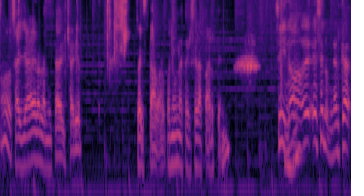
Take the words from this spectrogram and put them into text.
¿no? O sea, ya era la mitad del chariot. O ahí estaba, bueno, una tercera parte, ¿no? Sí, no, e, ese Luminarca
